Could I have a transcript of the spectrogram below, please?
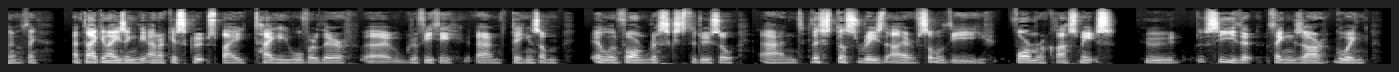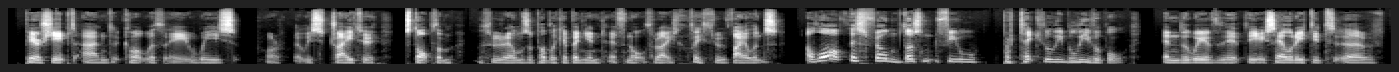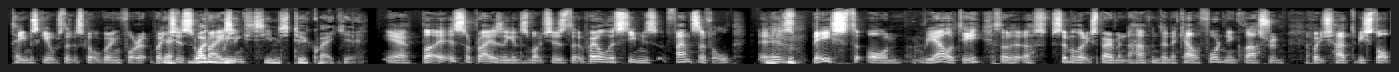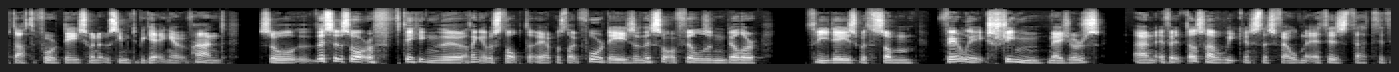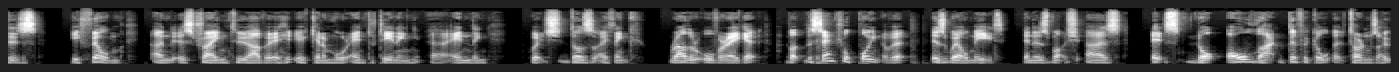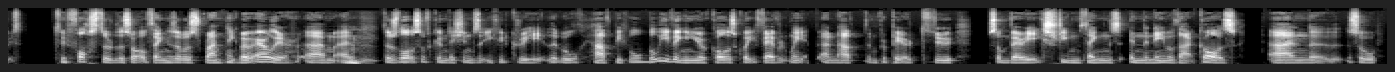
Antagonising the anarchist groups by tagging over their uh, graffiti and taking some ill-informed risks to do so. And this does raise the ire of some of the former classmates who see that things are going pear-shaped and come up with ways, or at least try to stop them through realms of public opinion, if not through actually through violence. A lot of this film doesn't feel particularly believable in the way of the, the accelerated uh, timescales that it's got going for it, which is one surprising. week seems too quick, yeah. Yeah, but it is surprising in as much as that while this seems fanciful, it is based on reality. So a similar experiment that happened in a Californian classroom, which had to be stopped after four days when it seemed to be getting out of hand. So this is sort of taking the. I think it was stopped. At, it was like four days, and this sort of fills in the other three days with some fairly extreme measures. And if it does have a weakness, this film, it is that it is a film and is trying to have a, a kind of more entertaining uh, ending, which does, I think, rather over egg it. But the central point of it is well made, in as much as it's not all that difficult, it turns out, to foster the sort of things I was ranting about earlier. Um, and there's lots of conditions that you could create that will have people believing in your cause quite fervently and have them prepared to do some very extreme things in the name of that cause. And uh, so,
